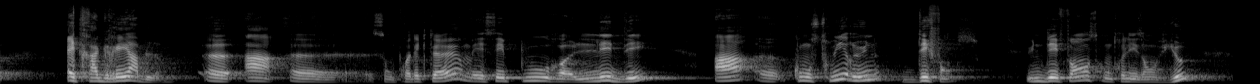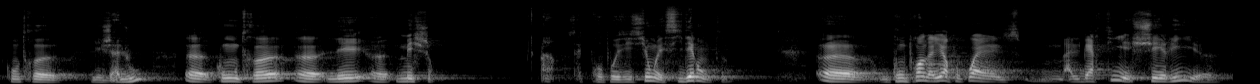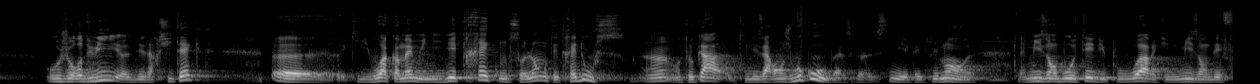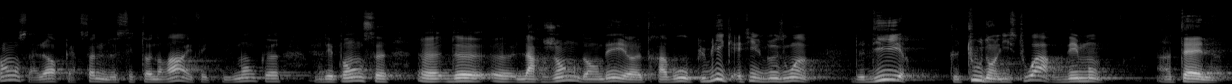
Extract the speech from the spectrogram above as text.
être agréable euh, à euh, son protecteur, mais c'est pour l'aider à construire une défense. Une défense contre les envieux, contre les jaloux, contre les méchants. Cette proposition est sidérante. on comprend d'ailleurs pourquoi Alberti est chéri aujourd'hui des architectes, qui voient quand même une idée très consolante et très douce, hein, en tout cas qui les arrange beaucoup, parce que si effectivement la mise en beauté du pouvoir est une mise en défense, alors personne ne s'étonnera effectivement qu'on dépense euh, de euh, l'argent dans des euh, travaux publics. Est-il besoin de dire tout dans l'histoire dément un tel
